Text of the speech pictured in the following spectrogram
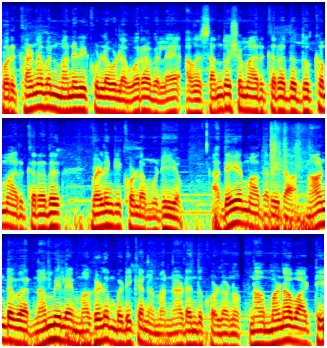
ஒரு கணவன் மனைவிக்குள்ளே உள்ள உறவில் அவங்க சந்தோஷமாக இருக்கிறது துக்கமாக இருக்கிறது விளங்கி கொள்ள முடியும். அதே மாதிரி தான் ஆண்டவர் நம்மிலே மகிழும்படிக்க நம்ம நடந்து கொள்ளணும். நான் மணவாட்டி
